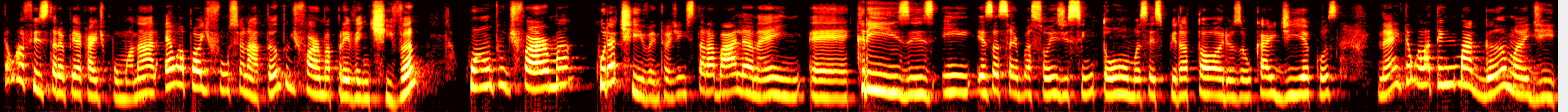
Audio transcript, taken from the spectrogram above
Então, a fisioterapia cardiopulmonar, ela pode funcionar tanto de forma preventiva, quanto de forma curativa. Então, a gente trabalha né, em é, crises, em exacerbações de sintomas respiratórios ou cardíacos. Né? Então, ela tem uma gama de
